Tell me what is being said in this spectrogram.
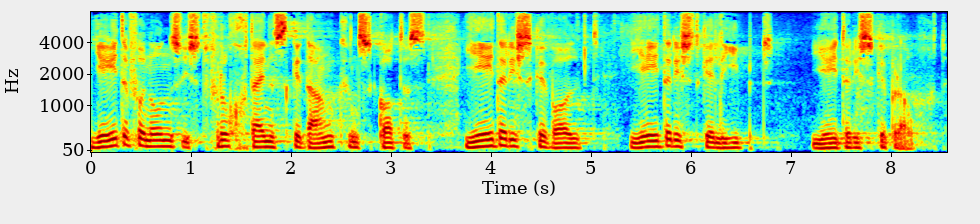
Jeder von uns ist Frucht eines Gedankens Gottes. Jeder ist gewollt, jeder ist geliebt, jeder ist gebraucht.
